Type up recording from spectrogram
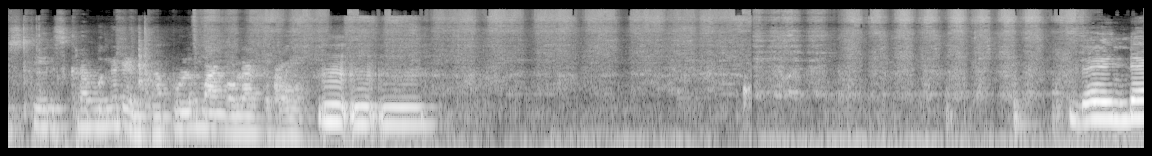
സ്റ്റീൽ സ്ക്രബും കൂടെ എടുക്കാം. പുള്ളും പാണ്ടുള്ള അടുത്ത് കളയാം. ഉം, ഉം, ഉം. ഇത് ഇതിന്റെ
